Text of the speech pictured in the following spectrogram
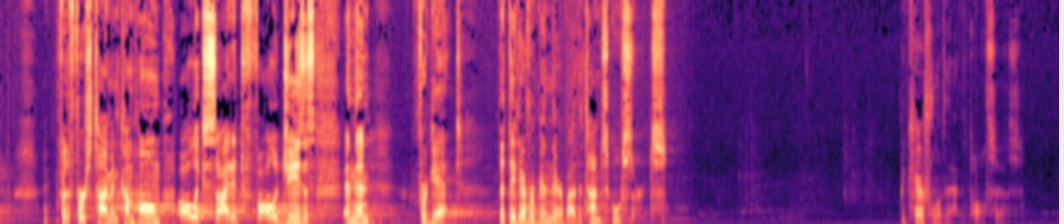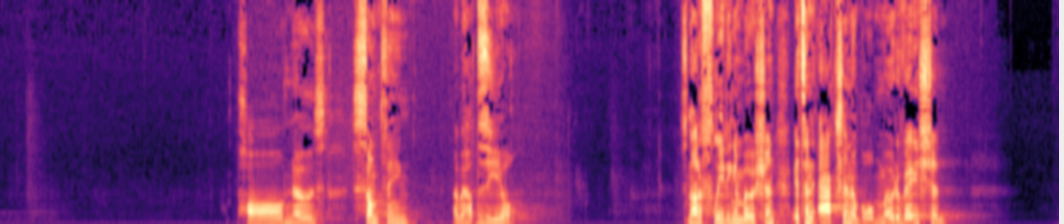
for the first time and come home all excited to follow Jesus and then forget that they'd ever been there by the time school starts. Be careful of that, Paul says. Paul knows something about zeal. It's not a fleeting emotion, it's an actionable motivation.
